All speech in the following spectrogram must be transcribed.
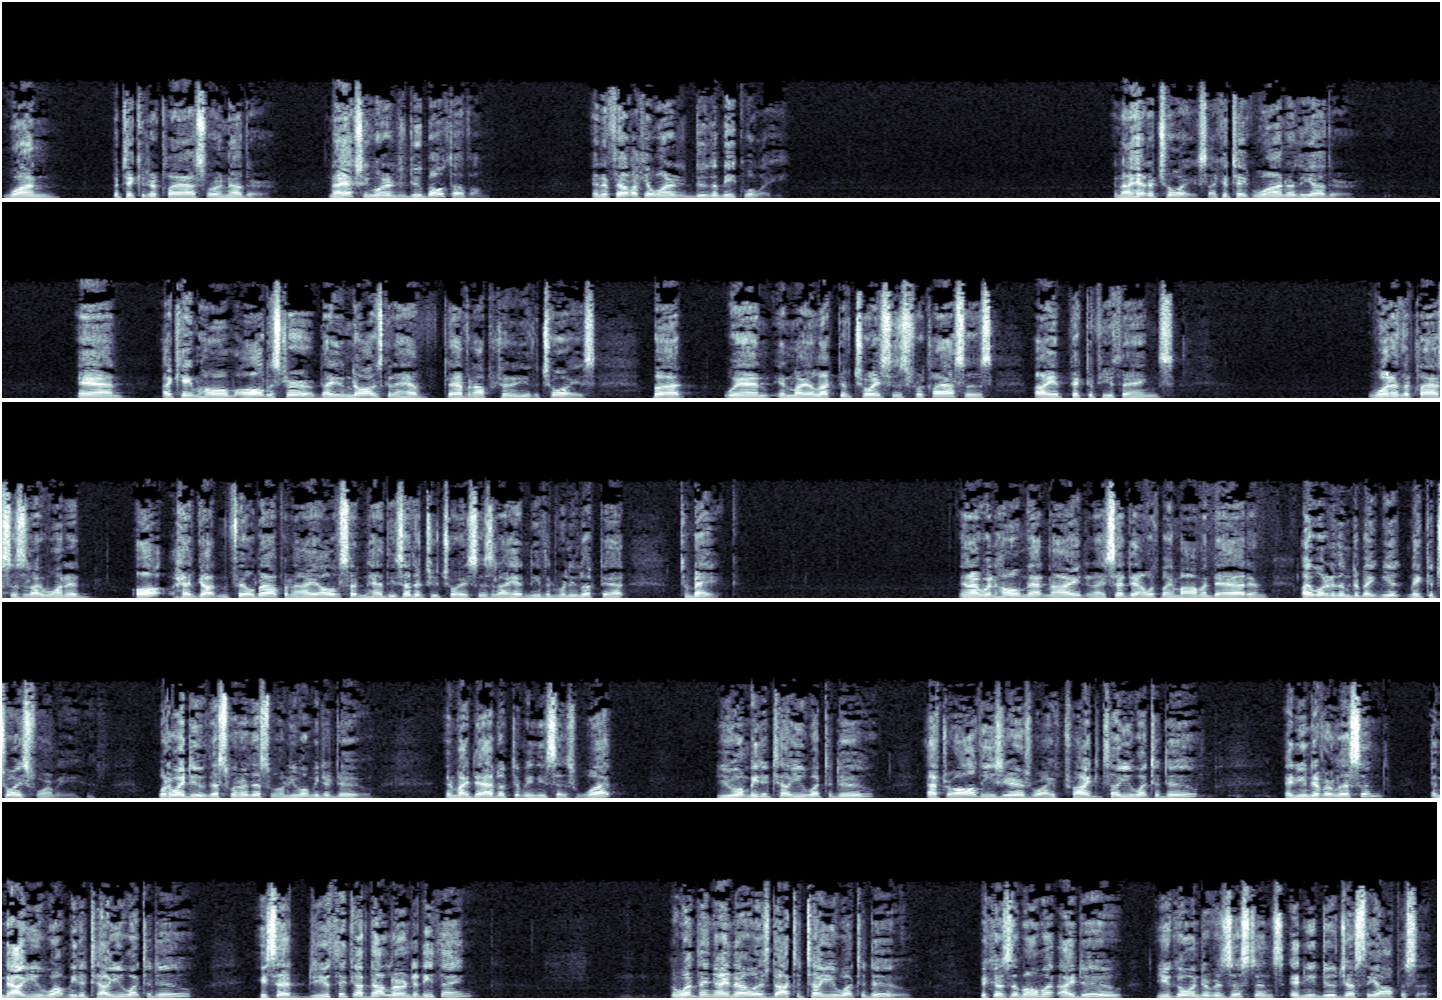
one particular class or another. And I actually wanted to do both of them. And it felt like I wanted to do them equally. And I had a choice. I could take one or the other. And I came home all disturbed. I didn't know I was going to have to have an opportunity of a choice, but when in my elective choices for classes, I had picked a few things. One of the classes that I wanted all, had gotten filled up, and I all of a sudden had these other two choices that I hadn't even really looked at to make. And I went home that night and I sat down with my mom and dad, and I wanted them to make me make a choice for me. What do I do? This one or this one? What do you want me to do? And my dad looked at me and he says, What? You want me to tell you what to do? After all these years where I've tried to tell you what to do and you never listened? And now you want me to tell you what to do? He said, Do you think I've not learned anything? The one thing I know is not to tell you what to do. Because the moment I do, you go into resistance and you do just the opposite.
